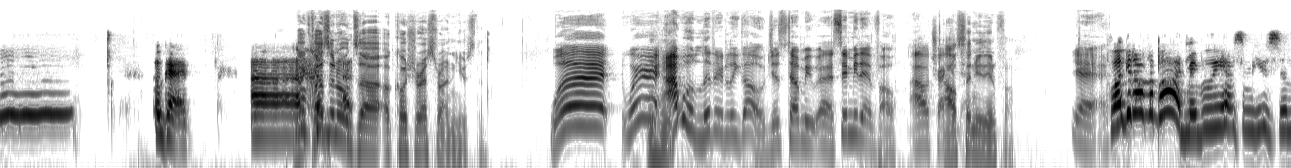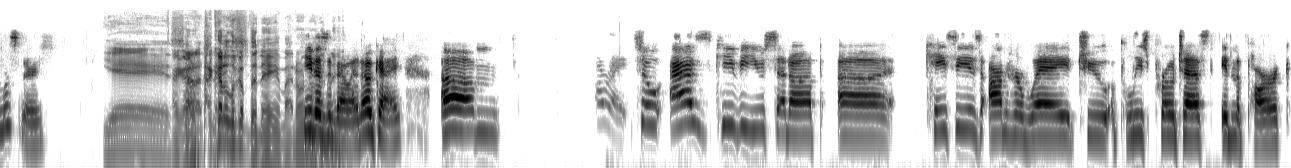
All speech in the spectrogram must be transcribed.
Mm, Okay. Uh, My cousin owns a, a kosher restaurant in Houston. What? Where? Mhm. I will literally go. Just tell me. Uh, send me the info. I'll track. I'll it send down. you the info. Yeah. plug it on the pod. Maybe we have some Houston listeners. Yes. I got out I to got to look up the name. I don't. Know. He know doesn't know it. Okay. Um. All right. So as Kiwi you set up, uh, Casey is on her way to a police protest in the park,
